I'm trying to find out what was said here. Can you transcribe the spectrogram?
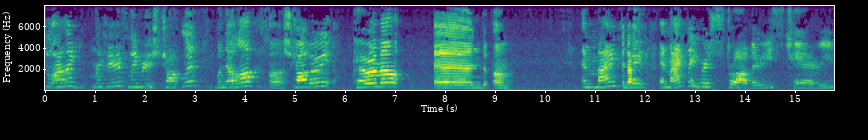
So I like my favorite flavor is chocolate, vanilla, uh, strawberry, caramel, and um, and my and that's and my favorite is strawberries, cherry,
